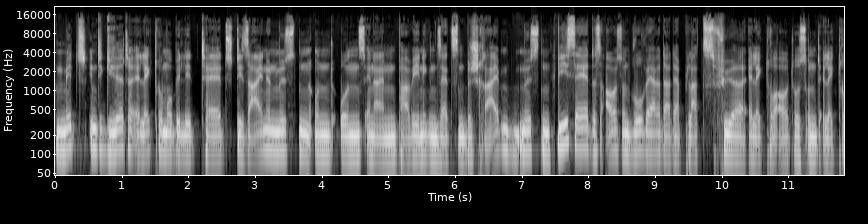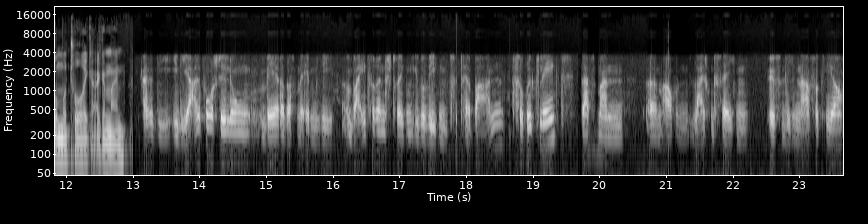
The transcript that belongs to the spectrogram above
mit integrierter Elektromobilität designen müssten und uns in ein paar wenigen Sätzen beschreiben müssten, wie sähe das aus und wo wäre da der Platz für Elektroautos und Elektromotorik allgemein? Also die Idealvorstellung wäre, dass man eben die weiteren Strecken überwiegend per Bahn zurücklegt, dass man ähm, auch einen leistungsfähigen öffentlichen Nahverkehr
